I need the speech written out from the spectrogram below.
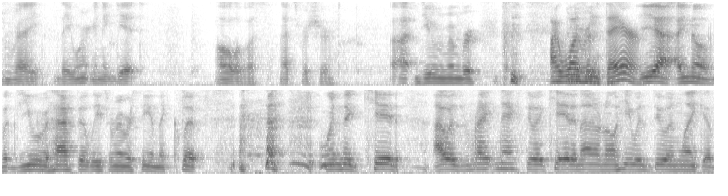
Right. They weren't going to get all of us. That's for sure. Uh, do you remember? I wasn't there. yeah, I know, but do you have to at least remember seeing the clip when the kid? I was right next to a kid, and I don't know, he was doing like a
